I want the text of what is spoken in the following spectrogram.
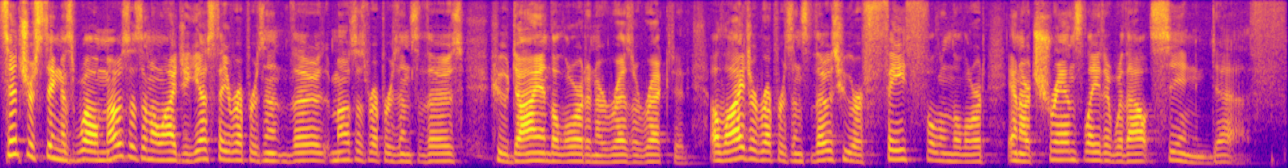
It's interesting as well. Moses and Elijah, yes, they represent those. Moses represents those who die in the Lord and are resurrected. Elijah represents those who are faithful in the Lord and are translated without seeing death.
